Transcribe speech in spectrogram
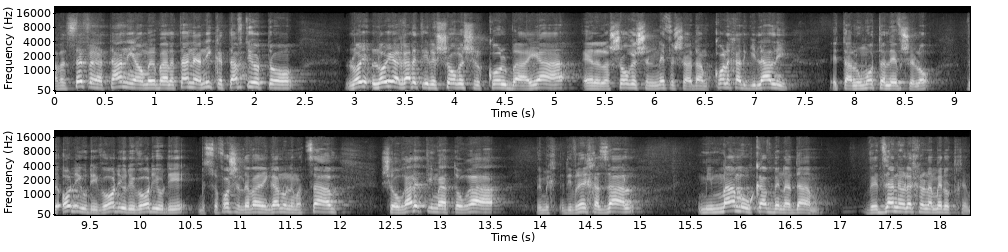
אבל ספר התניא, אומר בעל התניא, אני כתבתי אותו, לא, לא ירדתי לשורש של כל בעיה, אלא לשורש של נפש האדם. כל אחד גילה לי את תעלומות הלב שלו. ועוד יהודי ועוד יהודי ועוד יהודי, בסופו של דבר הגענו למצב שהורדתי מהתורה, בדברי חז"ל, ממה מורכב בן אדם. ואת זה אני הולך ללמד אתכם.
